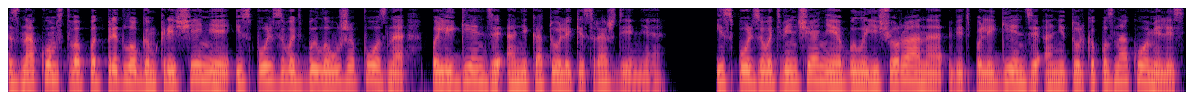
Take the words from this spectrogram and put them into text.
Знакомство под предлогом крещения использовать было уже поздно, по легенде они католики с рождения. Использовать венчание было еще рано, ведь по легенде они только познакомились,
